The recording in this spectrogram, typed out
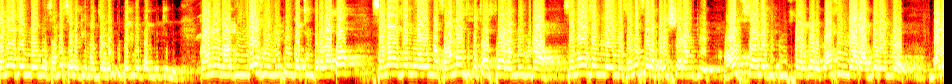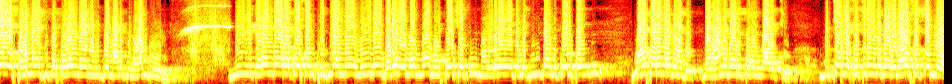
సమాజంలో ఉన్న సమస్యలకి మధ్య లింక్ తగినట్టు అనిపించింది. కానీ నాకు ఈ రోజు వచ్చిన తర్వాత సమాజంలో ఉన్న సామాజిక శాస్త్రాలన్నీ కూడా సమాజంలో ఉన్న సమస్యల పరిష్కారానికి ఆర్ట్స్ కాలేజీ ప్రిన్సిపాల్ గారు కాసిం గారి ఆధ్వర్యంలో మరో సామాజిక తెలంగాణ ఉద్యమానికి నాంది నేను తెలంగాణ కోసం పృథ్వన్న నేను బరువెల్లన్న మా పోషట్టు మా ఇరవై ఐదేళ్ళ జీవితాన్ని కోల్పోయింది మా తరంగా కాదు మా నాన్నగారి తరం కావచ్చు. ముచ్చర్ల సత్యనారాయణ గారి వారసత్వంలో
